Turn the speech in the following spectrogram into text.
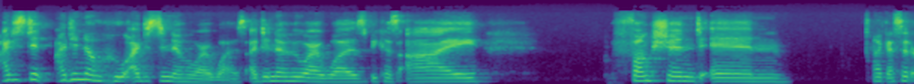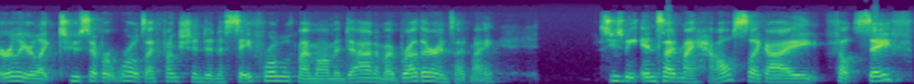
I just didn't, I didn't know who, I just didn't know who I was. I didn't know who I was because I functioned in, like I said earlier, like two separate worlds. I functioned in a safe world with my mom and dad and my brother inside my, excuse me, inside my house. Like I felt safe.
